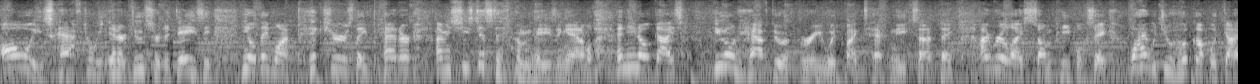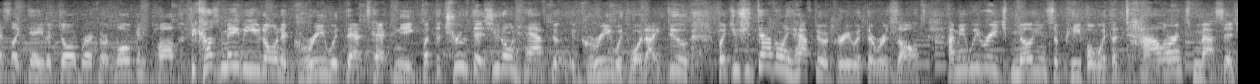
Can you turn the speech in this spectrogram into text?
always after we introduce her to Daisy, you know, they want pictures, they pet her. I mean, she's just an amazing animal. And you know, guys, you don't have to agree with my techniques on things. I realize some people say, why would you hook up with guys like David Dobrik or Logan Paul? Because maybe you don't agree with that technique. But the truth is, you don't have to agree with what I do, but you should definitely have to agree with the results. I mean, we reach millions of people with a tolerance message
